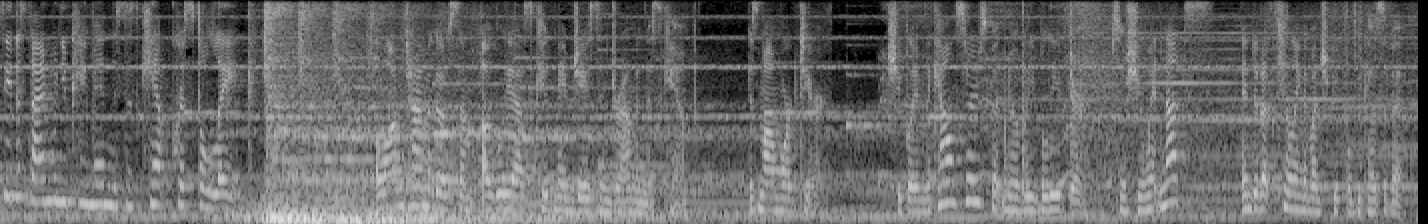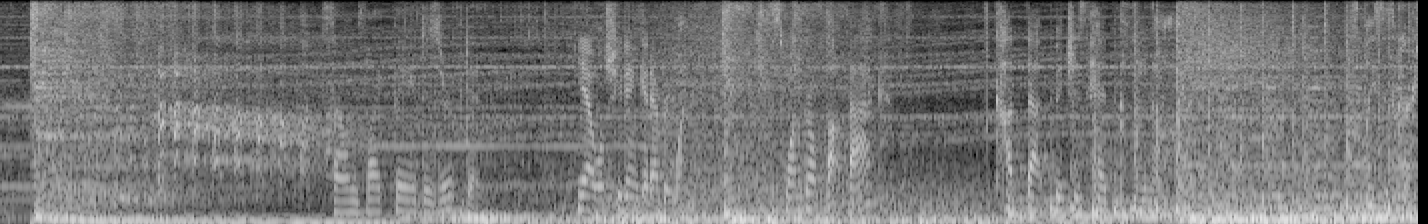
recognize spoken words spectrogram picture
see the sign when you came in? This is Camp Crystal Lake. A long time ago, some ugly ass kid named Jason drowned in this camp. His mom worked here. She blamed the counselors, but nobody believed her. So she went nuts, ended up killing a bunch of people because of it. Sounds like they deserved it. Yeah, well, she didn't get everyone. This one girl fought back, cut that bitch's head clean off. This place is cursed.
